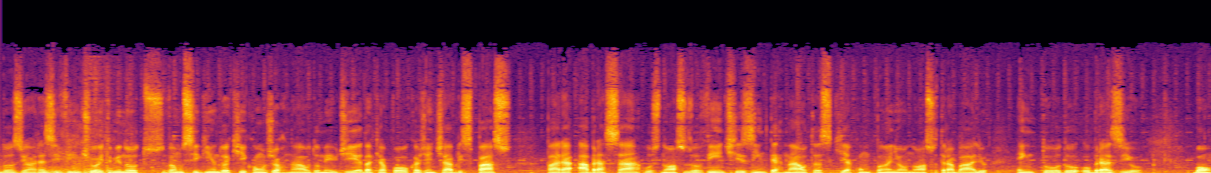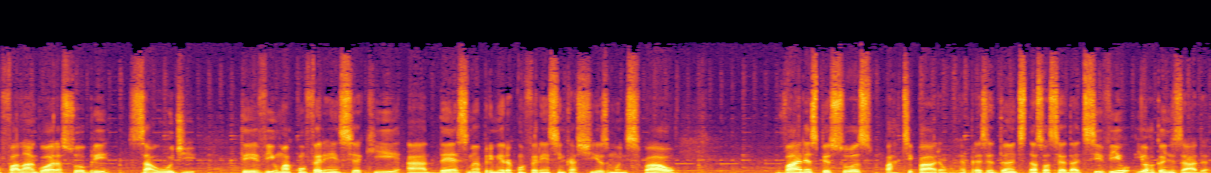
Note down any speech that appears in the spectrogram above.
12 horas e 28 minutos. Vamos seguindo aqui com o Jornal do Meio Dia. Daqui a pouco a gente abre espaço para abraçar os nossos ouvintes e internautas que acompanham o nosso trabalho em todo o Brasil. Bom, falar agora sobre saúde. Teve uma conferência aqui, a 11ª Conferência em Caxias Municipal. Várias pessoas participaram, representantes da sociedade civil e organizada.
